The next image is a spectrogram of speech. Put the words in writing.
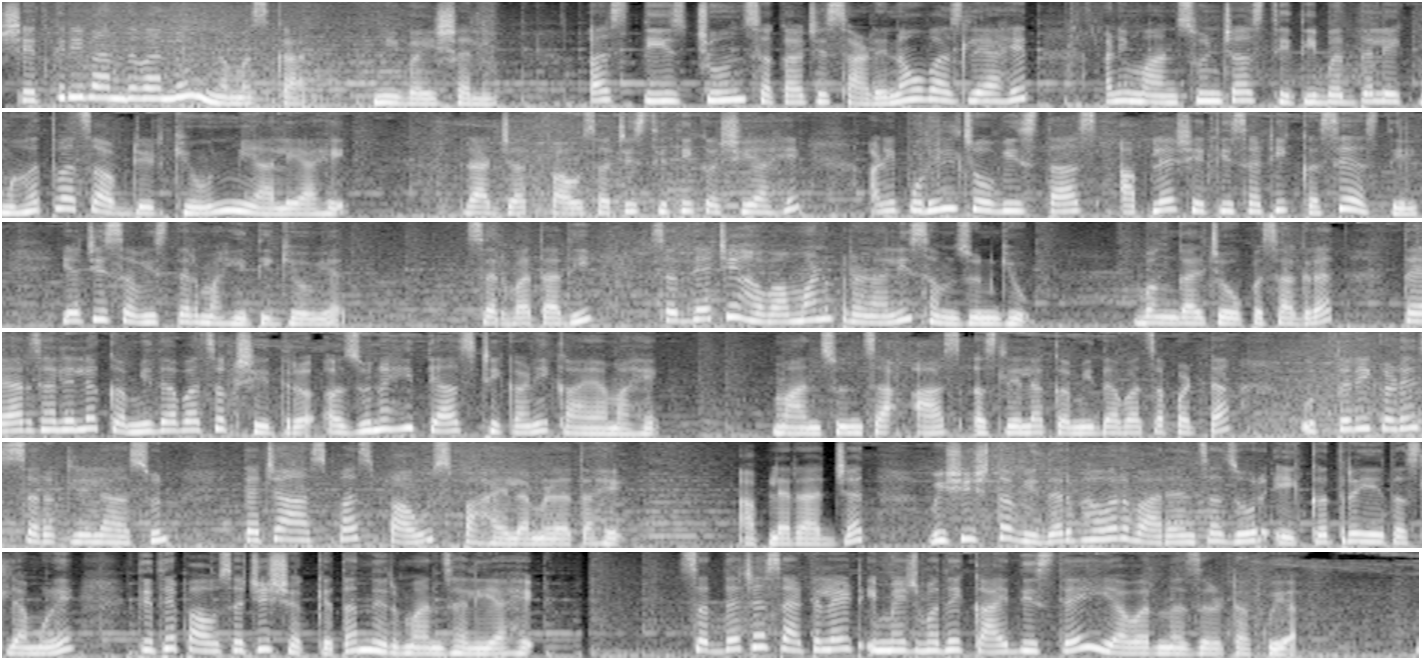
शेतकरी बांधवांनो नमस्कार. मी वैशाली. आज तीस जून सकाळचे साडेनऊ वाजले आहेत आणि मान्सूनच्या स्थितीबद्दल एक महत्त्वाचं अपडेट घेऊन मी आले आहे. राज्यात पावसाची स्थिती कशी आहे आणि पुढील चोवीस तास आपल्या शेतीसाठी कसे असतील याची सविस्तर माहिती घेऊयात. सर्वात आधी सध्याची हवामान प्रणाली समजून घेऊ. बंगालच्या उपसागरात तयार झालेलं कमी दाबाचं क्षेत्र अजूनही त्याच ठिकाणी कायम आहे. मान्सूनचा आस असलेला कमी दाबाचा पट्टा उत्तरेकडे सरकलेला असून त्याच्या आसपास पाऊस पाहायला मिळत आहे. आपल्या राज्यात विशिष्ट विदर्भावर वाऱ्यांचा जोर एकत्र येत असल्यामुळे तिथे पावसाची शक्यता निर्माण झाली आहे. सध्याच्या सॅटेलाइट इमेजमध्ये काय दिसते यावर नजर टाकूया.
